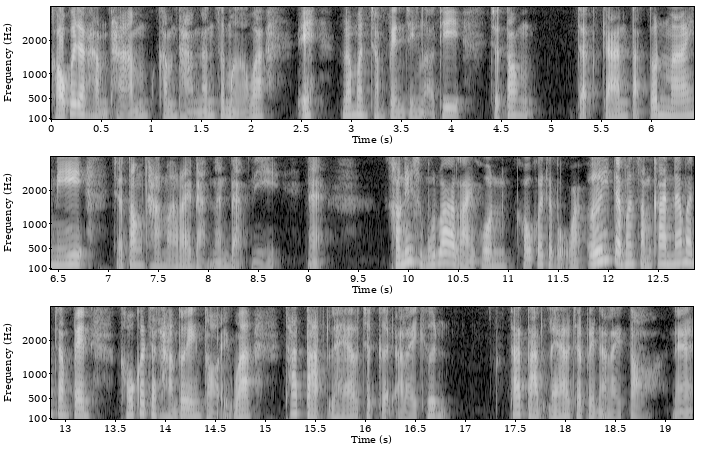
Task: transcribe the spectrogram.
เขาก็จะทำถามคำถามนั้นเสมอว่า เอ๊ะ แล้วมันจำเป็นจริงเหรอที่จะต้องจัดการตัดต้นไม้นี้ จะต้องทำอะไรแบบนั้นแบบนี้นะคราวนี้สมมุติว่าหลายคนเขาก็จะบอกว่า เอ้ย แต่มันสำคัญนะ มันจำเป็นเขาก็จะถามตัวเองต่ออีกว่า ถ้าตัดแล้วจะเกิดอะไรขึ้น ถ้าตัดแล้วจะเป็นอะไรต่อนะ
